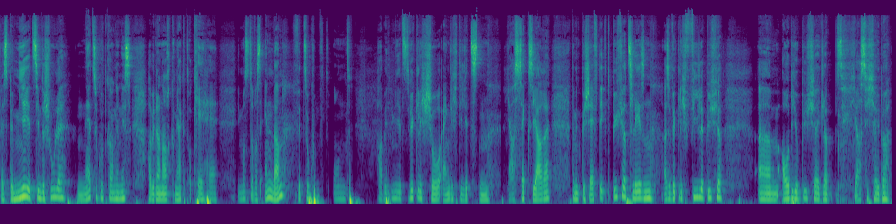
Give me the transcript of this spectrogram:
es bei mir jetzt in der Schule nicht so gut gegangen ist, habe ich dann auch gemerkt, okay, hey, ich muss da was ändern für Zukunft und habe mich jetzt wirklich schon eigentlich die letzten ja, sechs Jahre damit beschäftigt, Bücher zu lesen, also wirklich viele Bücher, ähm, Audiobücher, ich glaube, ja, sicher über,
